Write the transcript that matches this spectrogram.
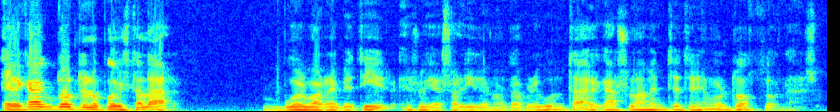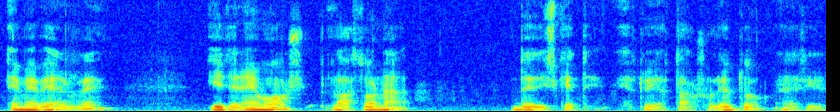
¿El GAG dónde lo puedo instalar? Vuelvo a repetir, eso ya ha salido en otra pregunta, el GAG solamente tenemos dos zonas, MBR y tenemos la zona de disquete. Esto ya está obsoleto, es decir,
